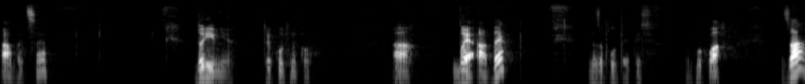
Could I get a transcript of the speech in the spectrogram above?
АБЦ дорівнює трикутнику А, БАД, не заплутайтесь в буквах, за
